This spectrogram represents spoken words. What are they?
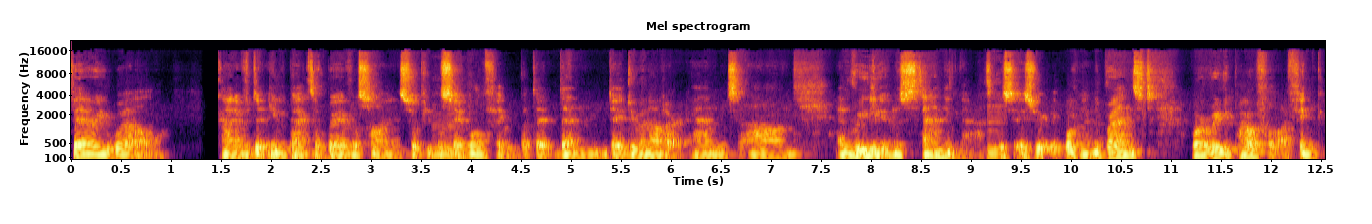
very well kind of the impact of behavioral science. So people mm. say one thing, but they, then they do another, and um, and really understanding that mm. is is really important. And the brands were really powerful. I think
